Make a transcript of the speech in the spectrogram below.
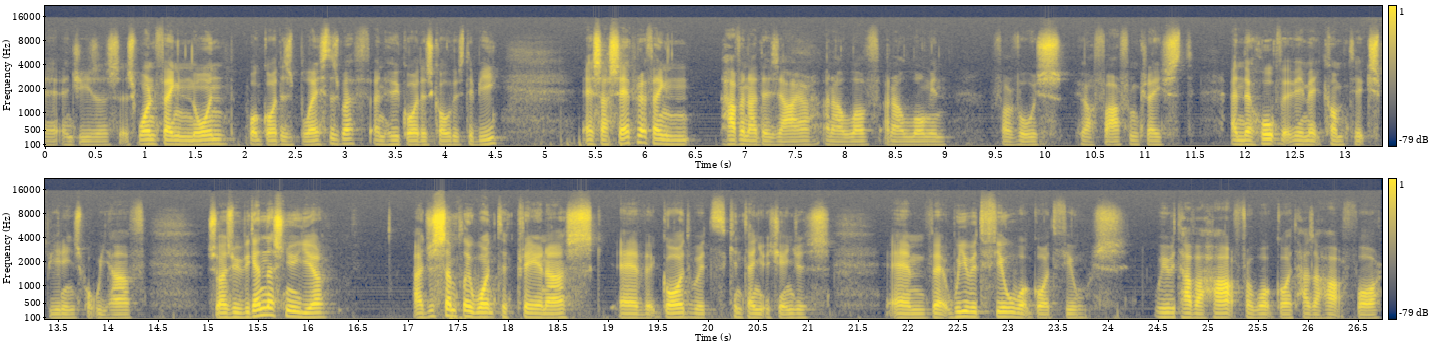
uh, in Jesus. It's one thing knowing what God has blessed us with and who God has called us to be. It's a separate thing having a desire and a love and a longing for those who are far from Christ and the hope that they might come to experience what we have. So, as we begin this new year, I just simply want to pray and ask uh, that God would continue to change us, um, that we would feel what God feels. We would have a heart for what God has a heart for,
